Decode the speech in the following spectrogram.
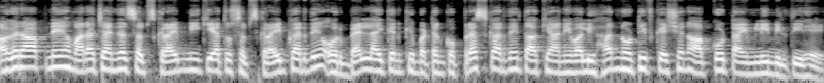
अगर आपने हमारा चैनल सब्सक्राइब नहीं किया तो सब्सक्राइब कर दें और बेल आइकन के बटन को प्रेस कर दें ताकि आने वाली हर नोटिफिकेशन आपको टाइमली मिलती रहे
